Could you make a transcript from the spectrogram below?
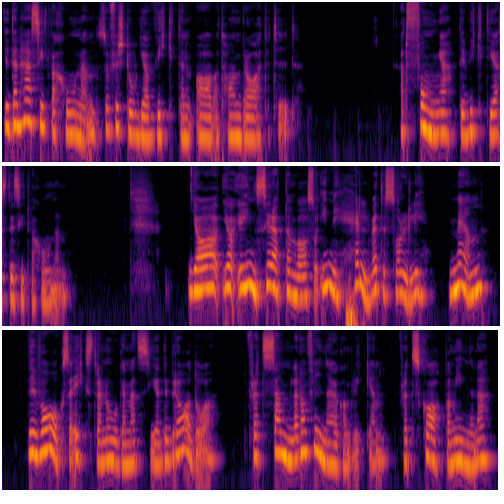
i den här situationen så förstod jag vikten av att ha en bra attityd. Att fånga det viktigaste i situationen. Ja, jag inser att den var så in i helvete sorglig, men vi var också extra noga med att se det bra då, för att samla de fina ögonblicken, för att skapa minnena.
